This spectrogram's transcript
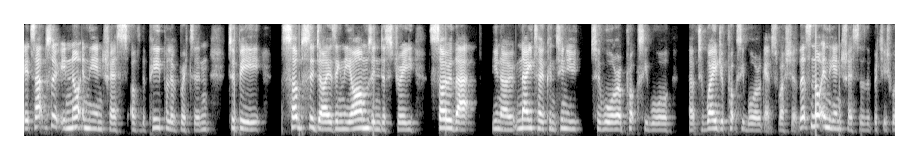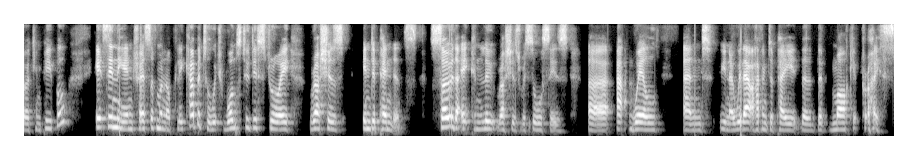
it's absolutely not in the interests of the people of britain to be subsidizing the arms industry so that you know nato continue to war a proxy war uh, to wage a proxy war against Russia. That's not in the interests of the British working people. It's in the interests of monopoly capital, which wants to destroy Russia's independence so that it can loot Russia's resources uh, at will and you know without having to pay the, the market price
